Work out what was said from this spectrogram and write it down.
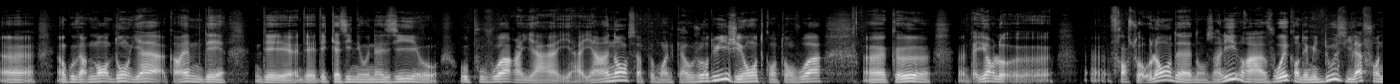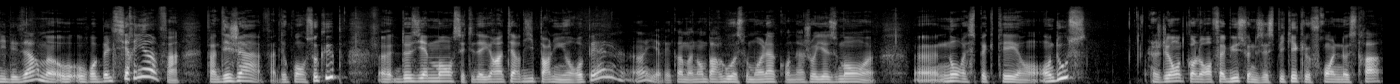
un gouvernement dont il y a quand même des, des, des, quasi-néo-nazis au, pouvoir il y, a, il y a un an. C'est un peu moins le cas aujourd'hui. Quand on voit euh, que, euh, d'ailleurs, euh, François Hollande, dans un livre, a avoué qu'en 2012, il a fourni des armes aux, rebelles syriens. Enfin, déjà, enfin, de quoi on s'occupe Deuxièmement, c'était d'ailleurs interdit par l'Union européenne. Hein. il y avait comme un embargo à ce moment-là qu'on a joyeusement non respecté en douce. J'ai honte quand Laurent Fabius va nous expliquer que le Front El Nostra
